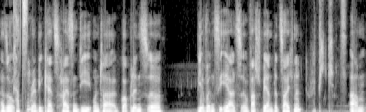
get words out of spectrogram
Also Katzen? Grabby Cats heißen die unter Goblins. Äh, wir würden sie eher als äh, Waschbären bezeichnen. Crappy Kids. Ähm,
